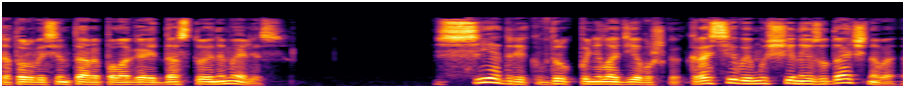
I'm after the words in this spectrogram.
которого Синтара полагает достойным Элис? Седрик, вдруг поняла девушка, красивый мужчина из удачного,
